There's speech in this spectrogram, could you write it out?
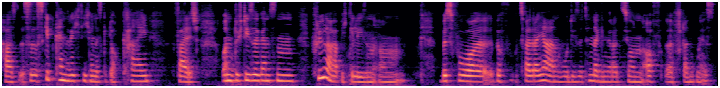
hast. Es, es gibt kein richtig und es gibt auch kein falsch. Und durch diese ganzen, früher habe ich gelesen, ähm, bis vor zwei, drei Jahren, wo diese Tinder-Generation aufstanden ist,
